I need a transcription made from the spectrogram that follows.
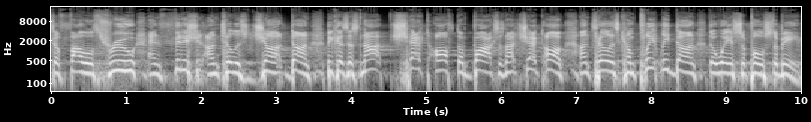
to follow through and finish it until it's done because it's not checked off the box, it's not checked off until it's completely done the way it's supposed to be.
